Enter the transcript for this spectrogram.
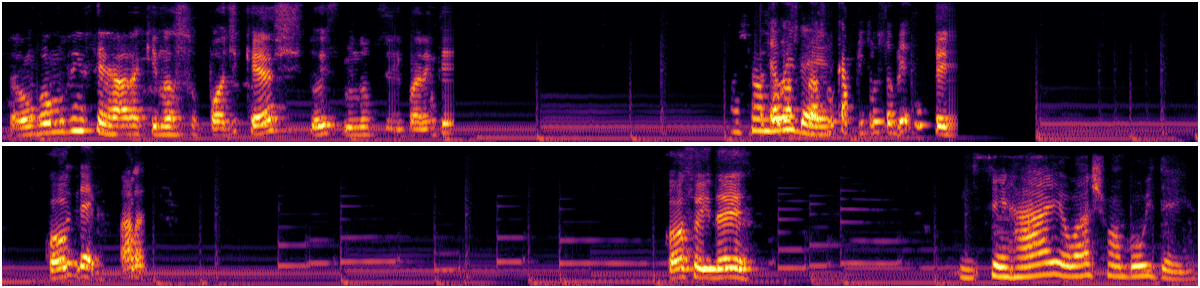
Então vamos encerrar aqui nosso podcast, 2 minutos e 40. Acho uma boa ideia. capítulo sobre Qual ideia? Fala. Qual a sua ideia? Encerrar eu acho uma boa ideia.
